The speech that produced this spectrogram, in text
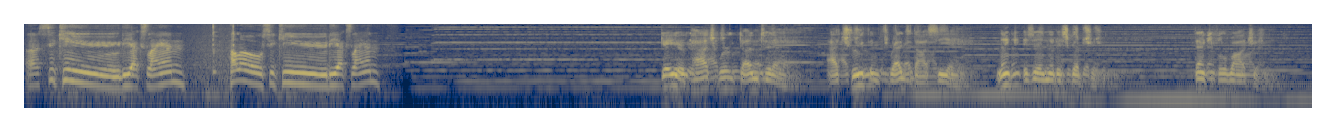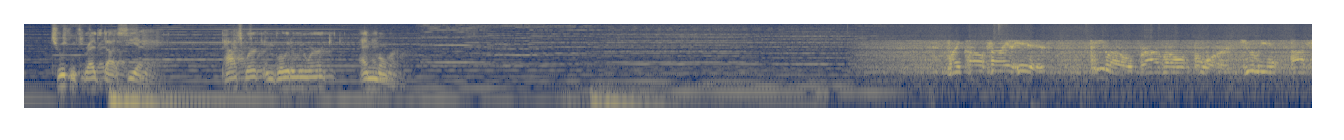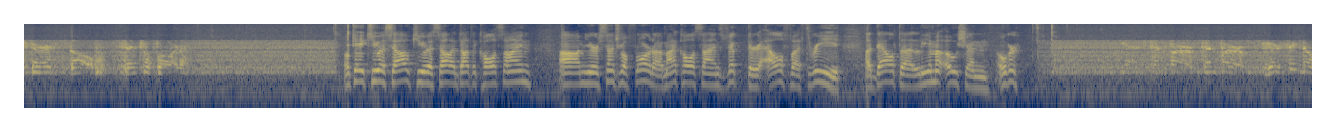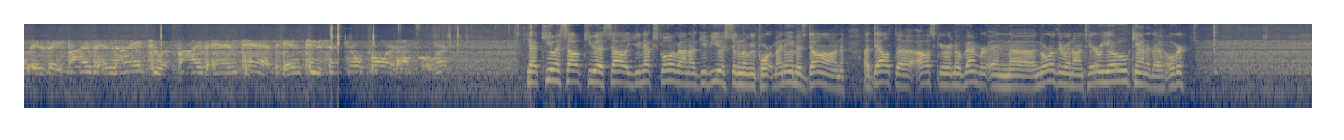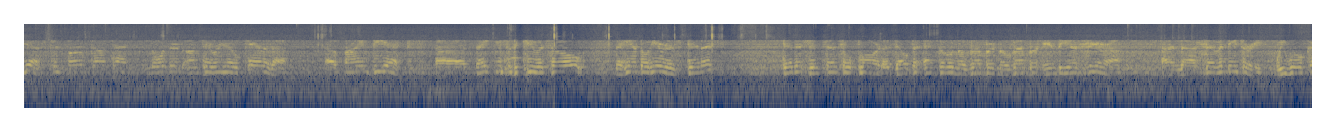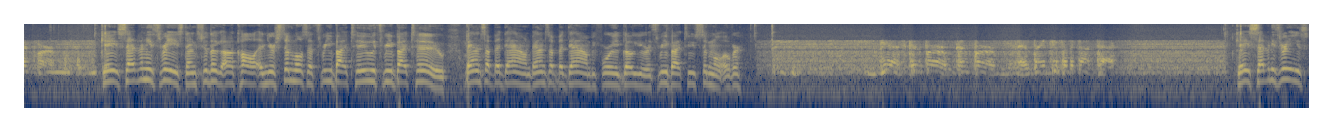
Uh, CQ DX LAN. Hello, CQ DX LAN. Get your patchwork done today at truthinthreads.ca. Link is in the description. Thank you for watching. Truthinthreads.ca. Patchwork, embroidery work, and more. My call sign is Kilo Bravo 4, Juliet Oscar Golf, Central Florida. Okay, QSL, QSL, I got the call sign. Um, you're Central Florida. My call sign's Victor Alpha 3, a Delta Lima Ocean. Over. Yes, confirm, confirm. Your signal is a 5 and 9 to a 5 and 10 Florida. Over. Yeah, QSL, QSL, your next go around, I'll give you a signal report. My name is Don, a Delta Oscar November in uh, Northern Ontario, Canada. Over. Yes, confirm contact Northern Ontario, Canada. Uh, find DX. Uh, thank you for the QSO. The handle here is Dennis. Dennis in Central Florida. Delta Echo, November, November. And uh, 73. We will confirm. Okay, 73s, thanks for the uh, call. And your signal's a 3x2, 3x2. Bounce up and down, bounce up and down before you go your 3x2 signal. Over. Yes, confirm, confirm. And thank you for the contact. Okay, 73s.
